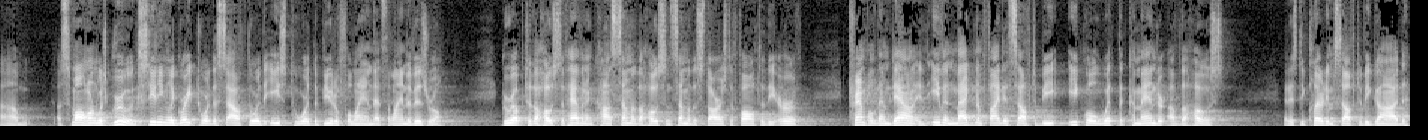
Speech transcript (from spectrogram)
um, a small horn which grew exceedingly great toward the south, toward the east, toward the beautiful land. That's the land of Israel. Grew up to the hosts of heaven and caused some of the hosts and some of the stars to fall to the earth trampled them down. It even magnified itself to be equal with the commander of the host, that has declared himself to be God.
